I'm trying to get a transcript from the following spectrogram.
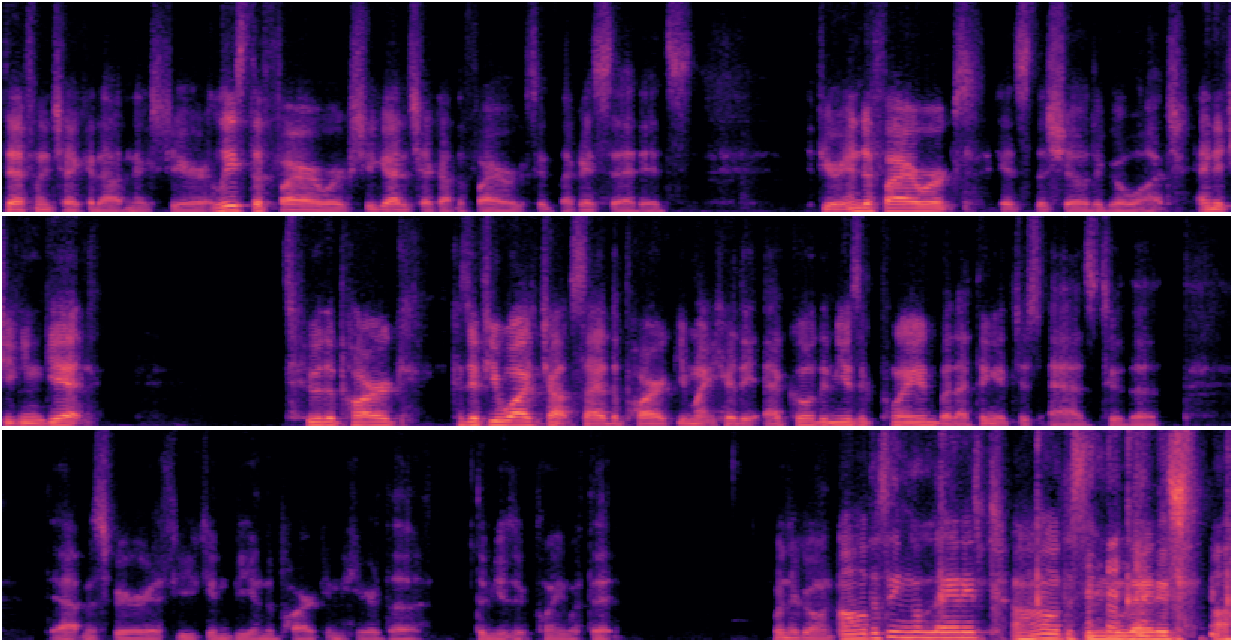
definitely check it out next year. At least the fireworks. You got to check out the fireworks. It, like I said, it's if you're into fireworks, it's the show to go watch. And if you can get to the park, because if you watch outside the park, you might hear the echo of the music playing, but I think it just adds to the the atmosphere if you can be in the park and hear the the music playing with it. When they're going, all the single ladies, all the single ladies, all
